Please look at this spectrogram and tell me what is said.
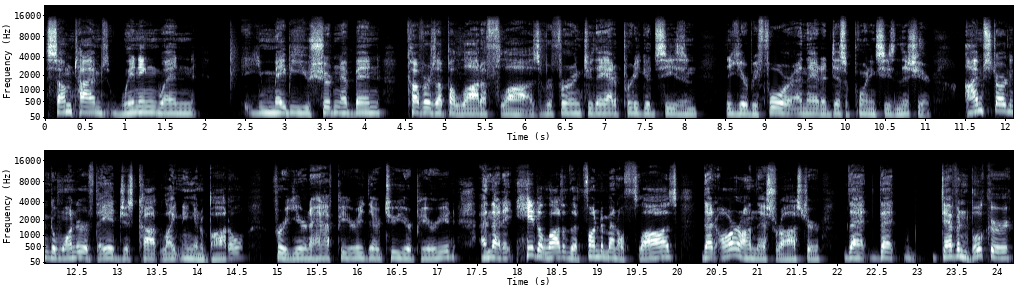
sometimes winning when you maybe you shouldn't have been covers up a lot of flaws. Referring to they had a pretty good season the year before and they had a disappointing season this year. I'm starting to wonder if they had just caught lightning in a bottle for a year and a half period, their two year period, and that it hit a lot of the fundamental flaws that are on this roster that that Devin Booker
